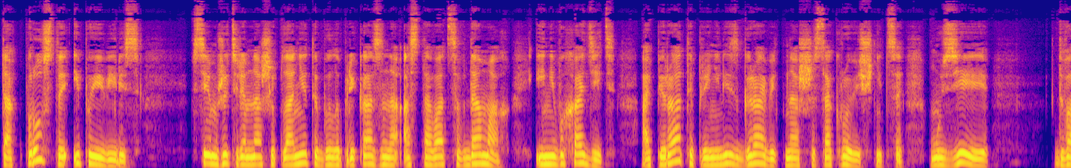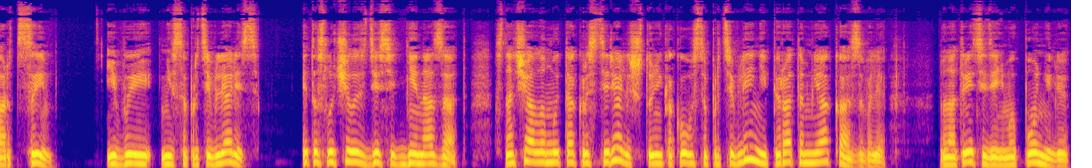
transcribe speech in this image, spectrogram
так просто и появились. Всем жителям нашей планеты было приказано оставаться в домах и не выходить, а пираты принялись грабить наши сокровищницы, музеи, дворцы. И вы не сопротивлялись? Это случилось десять дней назад. Сначала мы так растерялись, что никакого сопротивления пиратам не оказывали — но на третий день мы поняли,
